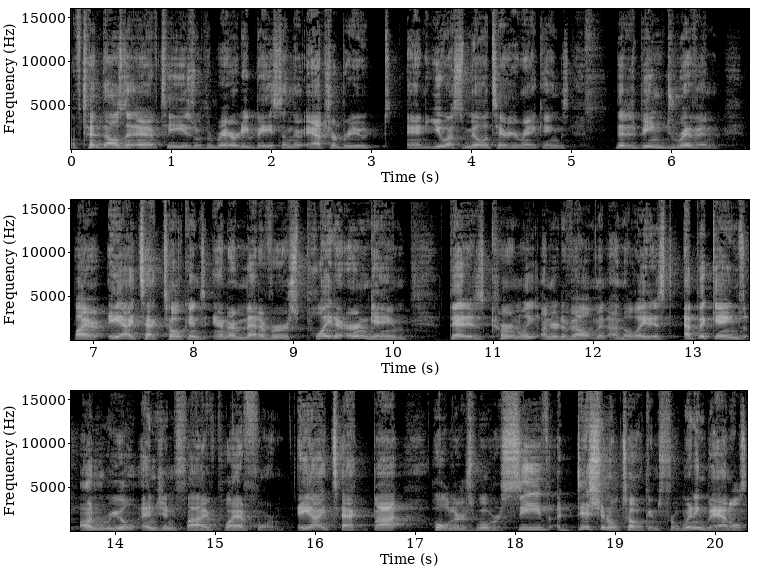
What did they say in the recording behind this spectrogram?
of 10,000 NFTs with rarity based on their attribute and US military rankings that is being driven by our AI Tech tokens and our metaverse play to earn game that is currently under development on the latest Epic Games Unreal Engine 5 platform. AI Tech bot holders will receive additional tokens for winning battles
